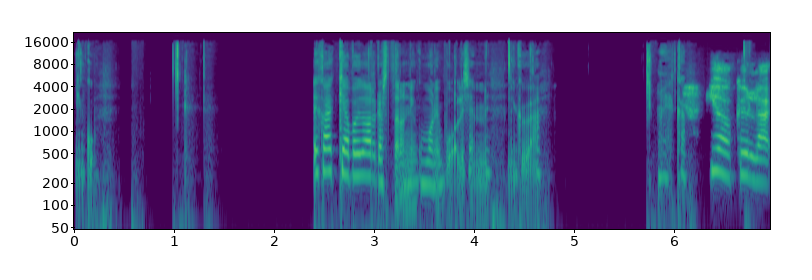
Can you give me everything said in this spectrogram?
niin kuin kaikkia voi tarkastella niin kuin monipuolisemmin nykyään. Ehkä. Joo, kyllä.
